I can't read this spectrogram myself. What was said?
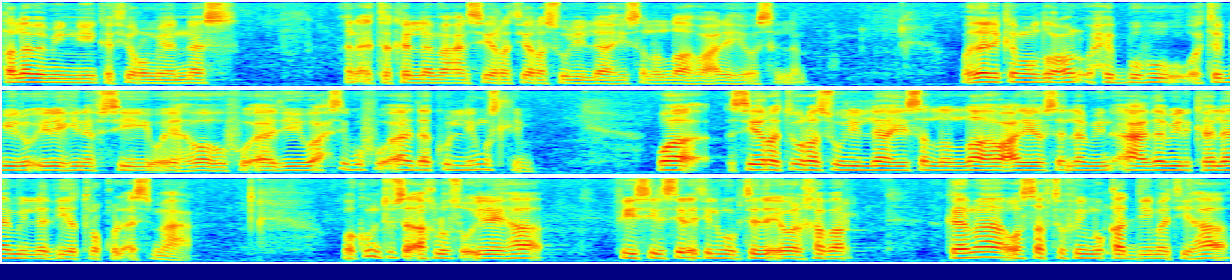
طلب مني كثير من الناس أن أتكلم عن سيرة رسول الله صلى الله عليه وسلم. وذلك موضوع أحبه وتميل إليه نفسي ويهواه فؤادي وأحسب فؤاد كل مسلم. وسيرة رسول الله صلى الله عليه وسلم من أعذب الكلام الذي يطرق الأسماع. وكنت سأخلص إليها في سلسلة المبتدأ والخبر كما وصفت في مقدمتها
